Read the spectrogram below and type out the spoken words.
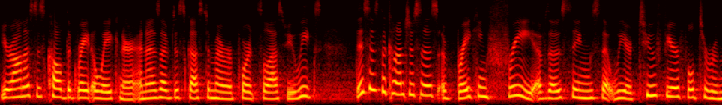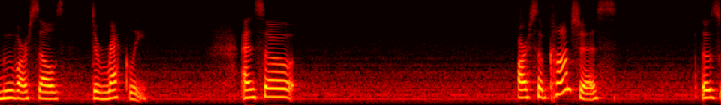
Uranus is called the Great Awakener, and as I've discussed in my reports the last few weeks, this is the consciousness of breaking free of those things that we are too fearful to remove ourselves directly. And so our subconscious, those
